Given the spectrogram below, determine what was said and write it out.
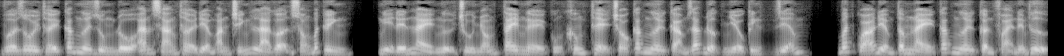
Vừa rồi thấy các ngươi dùng đồ ăn sáng thời điểm ăn chính là gợn sóng bất kinh, nghĩ đến này ngự chủ nhóm tay nghề cũng không thể cho các ngươi cảm giác được nhiều kinh diễm, bất quá điểm tâm này các ngươi cần phải nếm thử,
